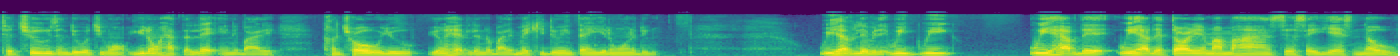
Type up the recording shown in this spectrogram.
to choose and do what you want. You don't have to let anybody control you. You don't have to let nobody make you do anything you don't want to do. We have liberty. We we we have the we have the authority in my minds to say yes, no.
